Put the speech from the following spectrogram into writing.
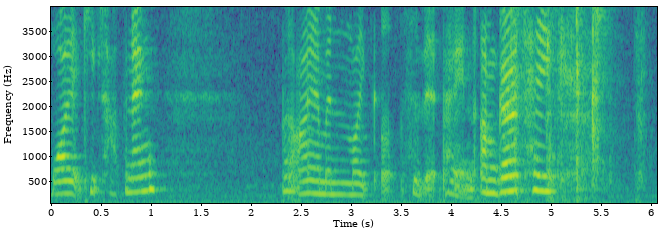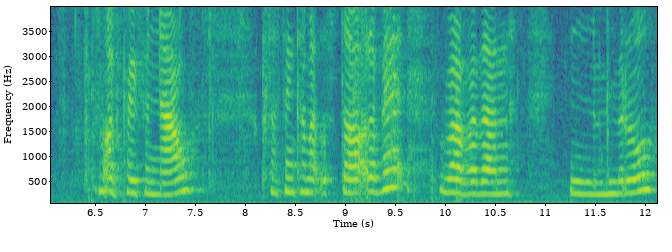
why it keeps happening, but I am in like severe pain. I'm gonna take some ibuprofen now because I think I'm at the start of it rather than in the middle.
